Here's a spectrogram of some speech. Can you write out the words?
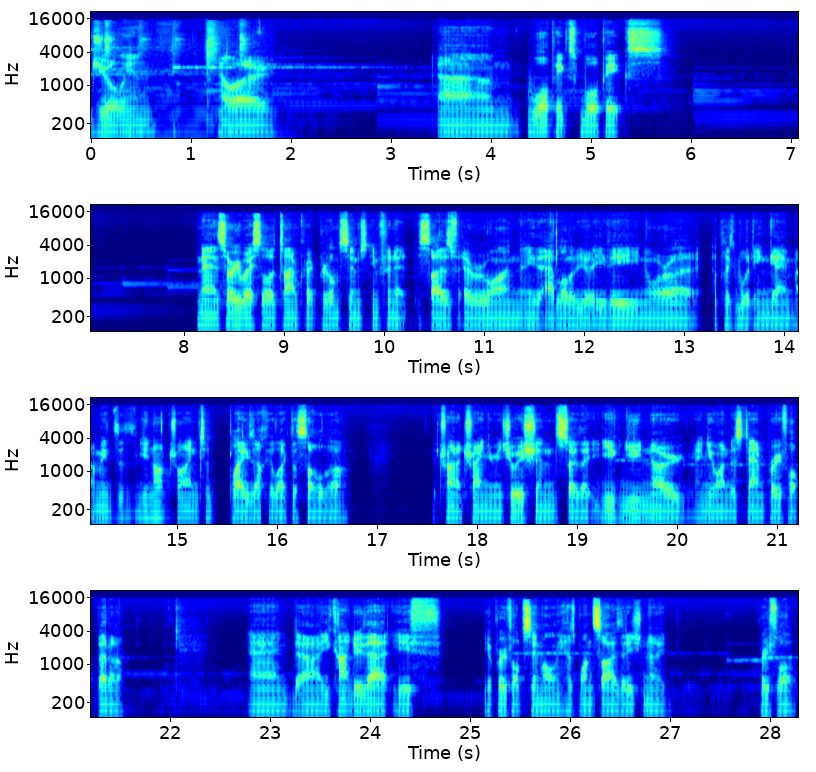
Julian, hello. Um, Warpix, Warpix. Man, sorry you wasted a lot of time. Create Prism Sims infinite size for everyone. They either add a lot of your EV nor applicable in-game. I mean, you're not trying to play exactly like the Solver. You're trying to train your intuition so that you, you know and you understand preflop better. And uh, you can't do that if your preflop sim only has one size at each node. Preflop.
